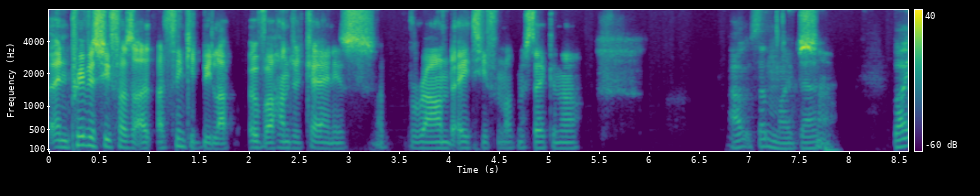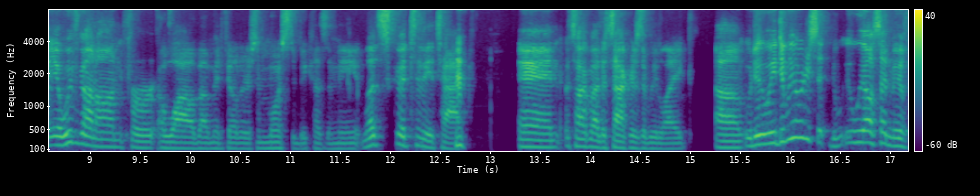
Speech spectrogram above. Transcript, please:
In previous FIFAs, I, I think he'd be like over 100k and he's around 80 if I'm not mistaken though. Oh, something like that. So, But yeah, we've gone on for a while about midfielders and mostly because of me. Let's go to the attack and talk about attackers that we like. Um, did we did we already say we all said mid,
